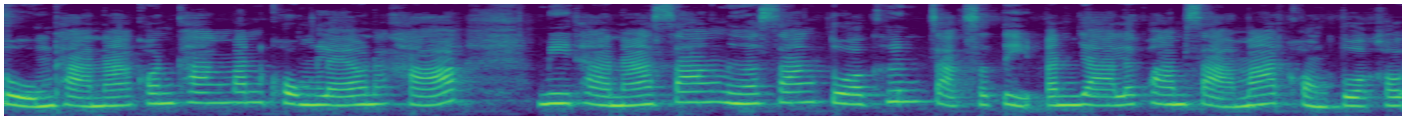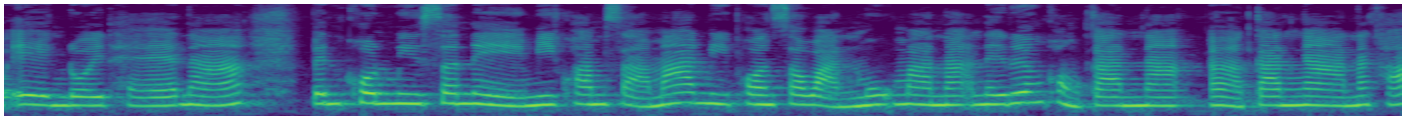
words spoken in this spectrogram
สูง ฐานะค่อนข้างมั่นคงแล้วนะคะ มีฐานะสร้างเนื้อสร้างตัวขึ้นจากสติปัญญาและความสามารถของตัวเขาเองโดยแท้นะ เป็นคนมีเสน่ห์มีความสามารถมีพรสวรรค์มุมานะในเรื่องของการนะการงานนะคะ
